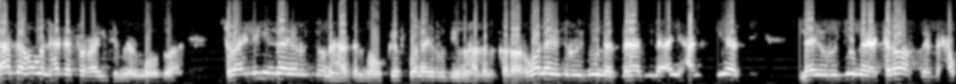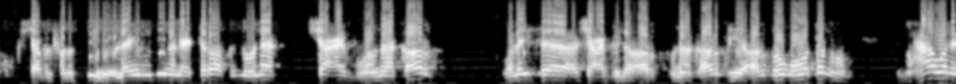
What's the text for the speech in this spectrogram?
هذا هو الهدف الرئيسي من الموضوع. الإسرائيليين لا يريدون هذا الموقف ولا يريدون هذا القرار ولا يريدون الذهاب إلى أي حل سياسي. لا يريدون الاعتراف بحقوق الشعب الفلسطيني ولا يريدون الاعتراف أن هناك شعب وهناك أرض. وليس شعب بلا أرض. هناك أرض هي أرضهم ووطنهم. محاولة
